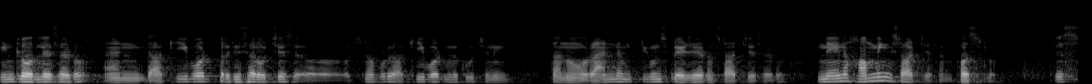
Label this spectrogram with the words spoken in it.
ఇంట్లో వదిలేశాడు. అండ్ ఆ కీబోర్డ్ ప్రతిసారి వచ్చేసి వచ్చినప్పుడు ఆ కీబోర్డ్ మీద కూర్చుని తను ర్యాండమ్ ట్యూన్స్ ప్లే చేయడం స్టార్ట్ చేశాడు. నేను హమ్మింగ్ స్టార్ట్ చేశాను ఫస్ట్లో జస్ట్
